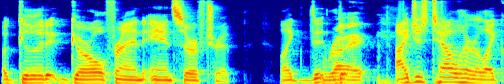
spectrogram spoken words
a good girlfriend and surf trip. Like the, the- Right. I just tell her like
